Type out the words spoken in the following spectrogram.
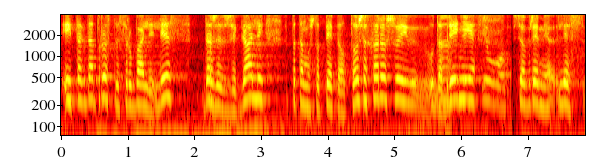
И тогда просто срубали лес, даже сжигали, потому что пепел тоже хороший, удобрение. Да, Все время лес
